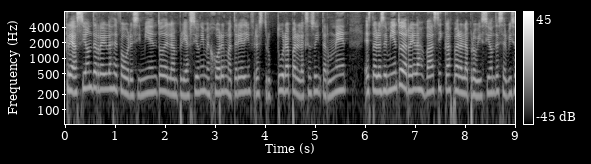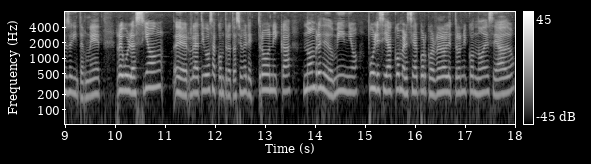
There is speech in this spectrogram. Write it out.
creación de reglas de favorecimiento de la ampliación y mejora en materia de infraestructura para el acceso a Internet, establecimiento de reglas básicas para la provisión de servicios en Internet, regulación eh, relativos a contratación electrónica, nombres de dominio, publicidad comercial por correo electrónico no deseado,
